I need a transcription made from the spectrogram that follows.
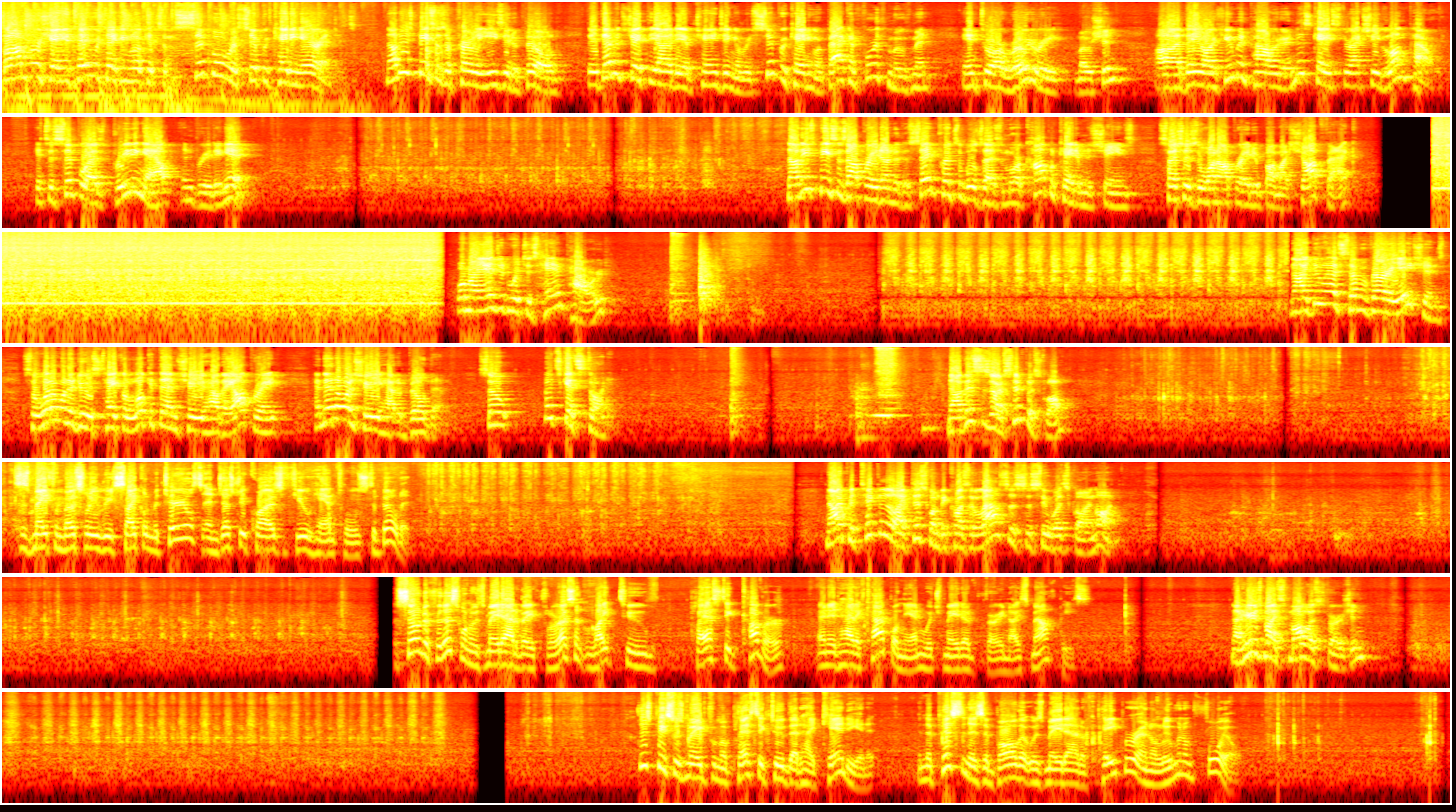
Bruce Yeany, and today we're taking a look at some simple reciprocating air engines. Now these pieces are fairly easy to build. They demonstrate the idea of changing a reciprocating or back and forth movement into a rotary motion. Uh, they are human powered, or in this case they're actually lung powered. It's as simple as breathing out and breathing in. Now these pieces operate under the same principles as the more complicated machines, such as the one operated by my shop vac, or my engine which is hand powered. Now I do have several variations, so what I want to do is take a look at them, show you how they operate, and then I want to show you how to build them. So let's get started. Now this is our simplest one. This is made from mostly recycled materials and just requires a few hand tools to build it. Now I particularly like this one because it allows us to see what's going on. The cylinder for this one was made out of a fluorescent light tube plastic cover and it had a cap on the end which made a very nice mouthpiece. Now here's my smallest version. This piece was made from a plastic tube that had candy in it, and the piston is a ball that was made out of paper and aluminum foil.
